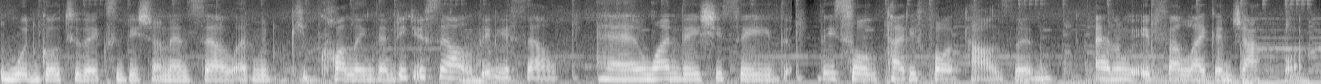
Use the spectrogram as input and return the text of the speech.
would go to the exhibition and sell and would keep calling them, did you sell, did you sell? And one day she said they sold 34,000 and it felt like a jackpot.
